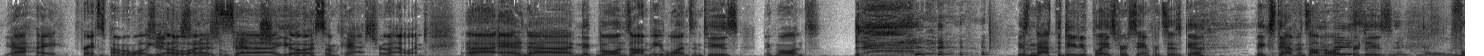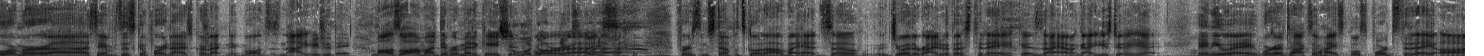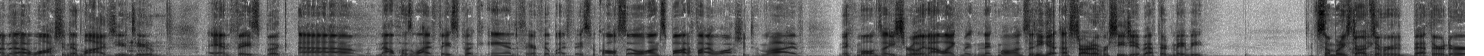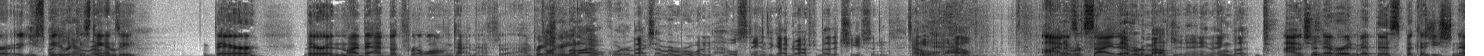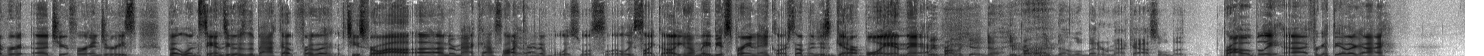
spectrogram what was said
yeah. Hey, Francis pumping well, you owe us some cash. Uh, you owe us some cash for that one. Uh, and uh, Nick Mullins on the ones and twos. Nick Mullins. Isn't that the dude who plays for San Francisco? Nick Steffens on the one for twos. Former uh, San Francisco 49ers quarterback Nick Mullins is not here today. Also, I'm on different medication look for, uh, for some stuff that's going on in my head. So enjoy the ride with us today because I haven't got used to it yet. Anyway, we're going to talk some high school sports today on uh, Washington Live's YouTube and Facebook, um, Mount Pleasant Live Facebook, and Fairfield Live Facebook. Also on Spotify, Washington Live. Nick Mullins. I used to really not like Nick Mullins. Did he get a start over CJ Beathard? Maybe. If somebody starts think- over Beathard or it used to be Ricky remember. Stanzi, they're they're in my bad book for a long time after that. I'm pretty talking sure. he- about Iowa quarterbacks, I remember when Hill Stanzi got drafted by the Chiefs and kind of Yeah. wild. I was excited. Never amounted to anything, but I should never admit this because you should never uh, cheer for injuries. But when Stanzi was the backup for the Chiefs for a while uh, under Matt Cassel, I kind of was, was at least like, oh, you know, maybe a sprained ankle or something. Just get our boy in there. we probably could. Uh, he probably could have done a little better than Matt Cassel, but Probably. Uh, I forget the other guy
